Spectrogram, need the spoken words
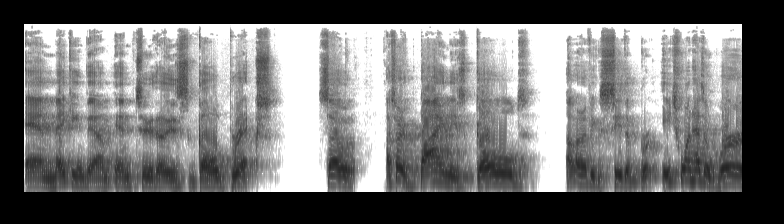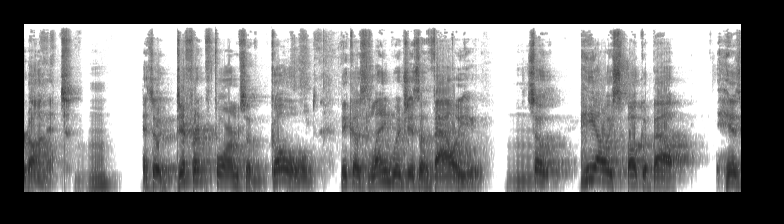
and making them into those gold bricks. So, I started buying these gold. I don't know if you can see the. Each one has a word on it, mm-hmm. And so different forms of gold because language is a value. Mm. So he always spoke about his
